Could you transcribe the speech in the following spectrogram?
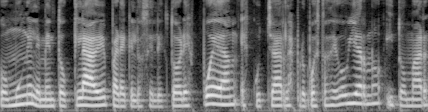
como un elemento clave para que los electores puedan escuchar las propuestas de gobierno y tomar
